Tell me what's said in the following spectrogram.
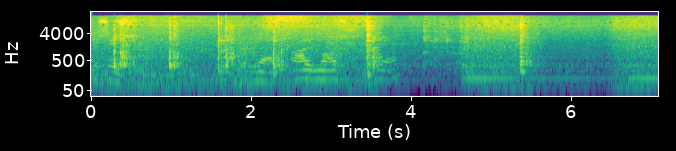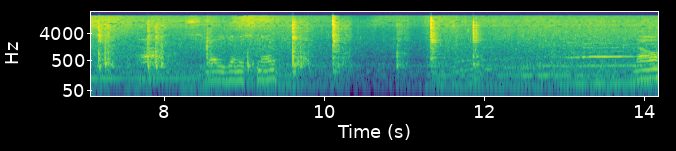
This is we are almost there yummy smell now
